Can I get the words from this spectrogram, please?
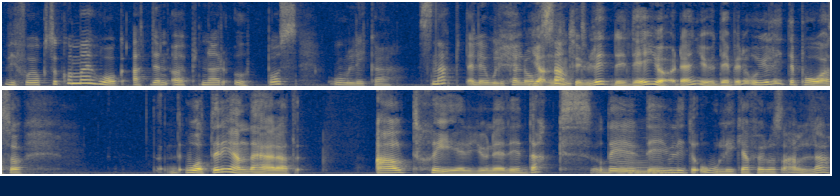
vi får ju också komma ihåg att den öppnar upp oss olika snabbt eller olika Ja, långsamt. naturligt. Det, det gör den ju. Det beror ju lite på, alltså. Återigen det här att allt sker ju när det är dags. Och det, är- det är ju lite olika för oss alla.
